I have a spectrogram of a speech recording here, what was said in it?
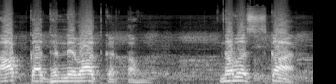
आपका धन्यवाद करता हूँ। नमस्कार।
